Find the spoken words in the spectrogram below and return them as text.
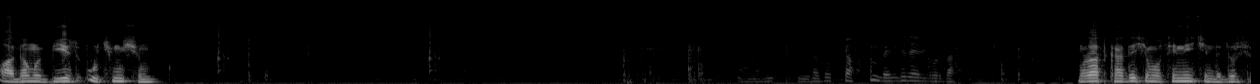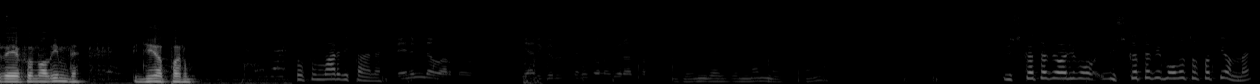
Adamı bir uçmuşum. Allah'ım kimde tut yaptım belli değil burada. Murat kardeşim o senin içinde. Dur şuraya fon alayım da video yaparım. Tofum var bir tane. Benim de var mı? Yer görürseniz ona göre atalım. Benim de el bombam var. Sen de. Üst kata bir olivo, üst kata bir molotof atıyorum ben.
